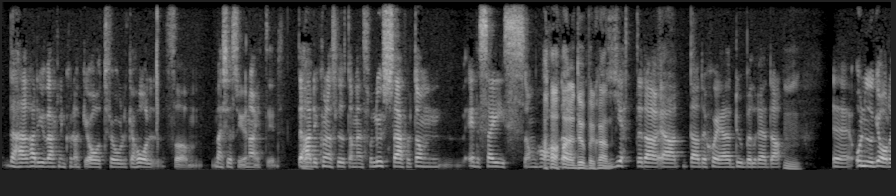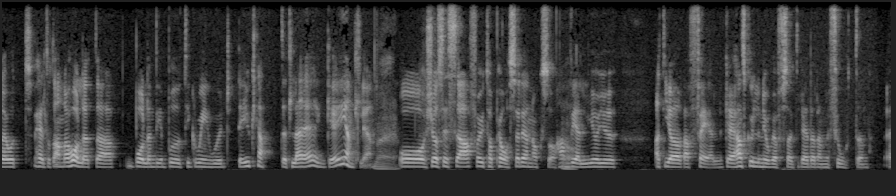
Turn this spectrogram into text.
det här hade ju verkligen kunnat gå åt två olika håll för Manchester United. Det ja. hade kunnat sluta med en förlust, särskilt om det Saiz som har ja, den där dubbelchans. jätte där, ja, där det sker dubbelrädda. Mm. Eh, och nu går det åt, helt åt andra hållet där bollen dimper ut till Greenwood. Det är ju knappt ett läge egentligen. Nej. Och José Sarr får ju ta på sig den också. Han ja. väljer ju att göra fel grej. Han skulle nog ha försökt rädda den med foten. Eh,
